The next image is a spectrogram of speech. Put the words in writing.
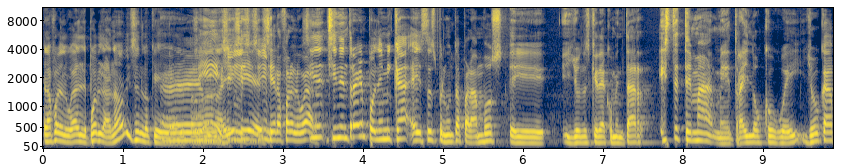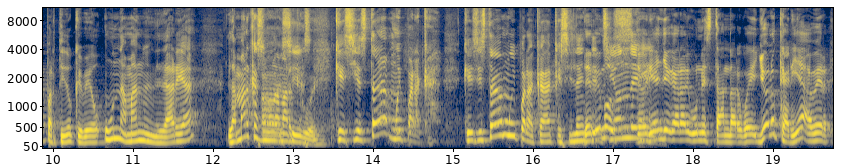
era fuera de lugar el de Puebla, ¿no? Dicen lo que. sí, ahí. sí, sí era fuera de lugar. Sin, sin entrar en polémica, esta es pregunta para ambos. eh, y yo les quería comentar: este tema me trae loco, güey. Yo, cada partido que veo una mano en el área, ¿la marcas o no Ah, la sí, marcas? güey. que si está muy para acá, que si está muy para acá, que si la Debemos, intención de. deberían llegar a algún estándar, güey. Yo lo que haría, a ver,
